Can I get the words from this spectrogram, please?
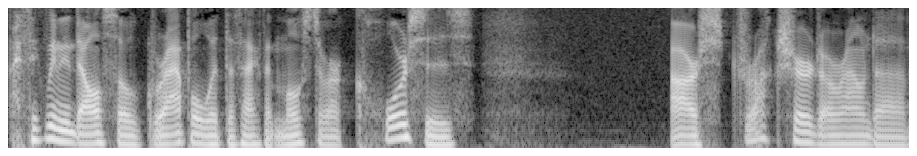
I think we need to also grapple with the fact that most of our courses are structured around a,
